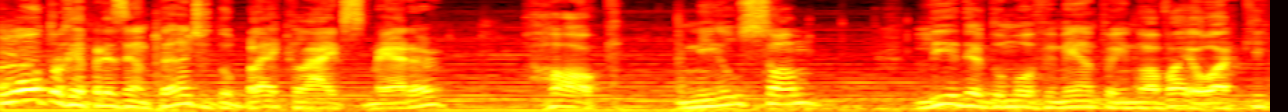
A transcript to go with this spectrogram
Um outro representante do Black Lives Matter, Hawk Nilsson, líder do movimento em Nova York,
